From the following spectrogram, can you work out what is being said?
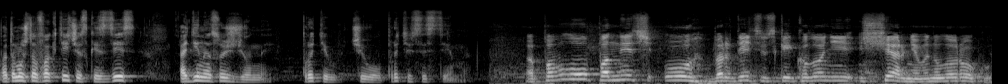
Потому что фактически здесь один осужденный. Против чего? Против системы. Павло Панич у Бердичівській колонії з червня минулого року.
